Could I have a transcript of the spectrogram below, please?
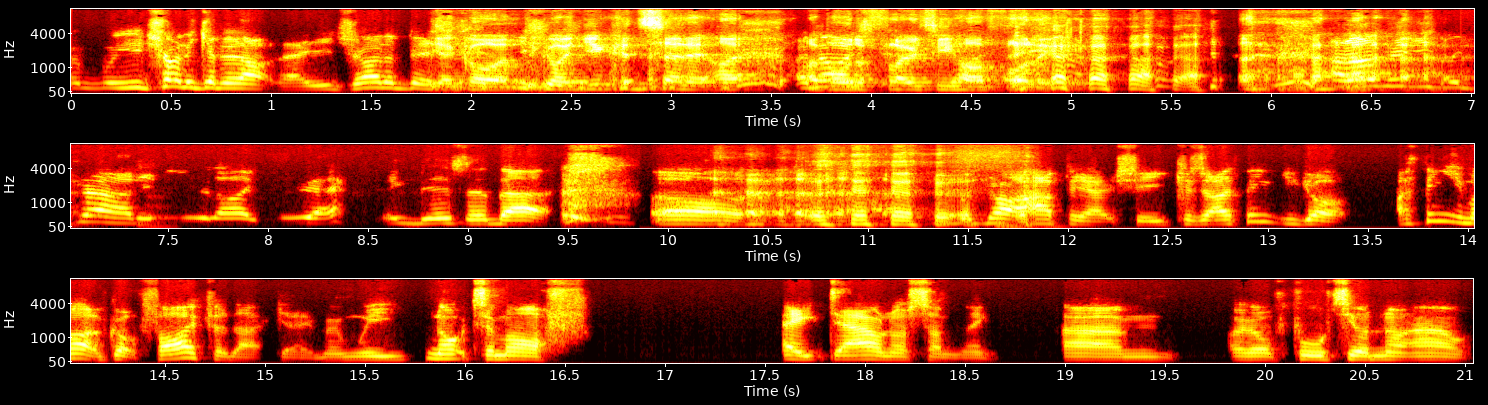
Were you trying to get it up there? You trying to be. Yeah, go on, go on. You could set it. I, I bowled a floaty half volley. and I'm in the ground and you were like, yeah this and that. Oh, not happy actually because I think you got. I think you might have got five for that game, and we knocked him off eight down or something. Um, I got forty or not out,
